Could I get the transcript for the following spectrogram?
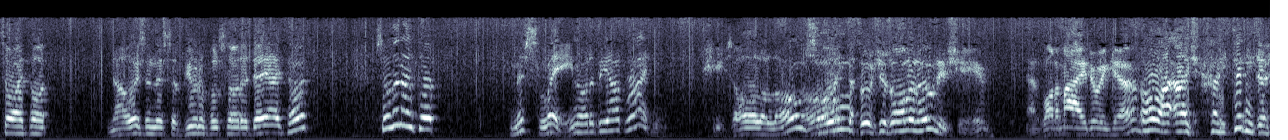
So I thought, now isn't this a beautiful sort of day, I thought? So then I thought, Miss Lane ought to be out riding. She's all alone, so I Oh, thought... so she's all alone, is she? And what am I doing here? Oh, I, I, I didn't, uh,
